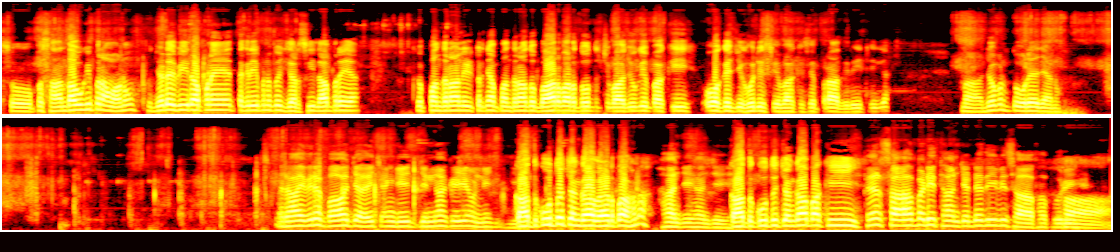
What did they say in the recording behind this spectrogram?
ਸੋ ਪਸੰਦ ਆਊਗੀ ਭਰਾਵਾਂ ਨੂੰ। ਜਿਹੜੇ ਵੀਰ ਆਪਣੇ ਤਕਰੀਬਨ ਕੋਈ ਜਰਸੀ ਲੱਭ ਰਹੇ ਆ, ਕੋਈ 15 ਲੀਟਰ ਜਾਂ 15 ਤੋਂ ਬਾਹਰ-ਬਾਹਰ ਦੁੱਧ ਚਵਾ ਜੂਗੀ, ਬਾਕੀ ਉਹ ਅੱਗੇ ਜਿਹੋ ਜੀ ਸੇਵਾ ਕਿਸੇ ਭਰਾ ਦੀ ਰਹੀ, ਠੀਕ ਆ? ਨਾ ਜੋ ਬਣ ਤੋਰਿਆ ਜਾਨੂੰ ਰਾਜ ਵੀਰੇ ਬਹੁਤ ਜ਼ਿਆਦਾ ਚੰਗੀ ਜਿੰਨਾ ਕਹੀ ਹੋਣੀ ਕੱਦ ਕੂਦ ਤੋਂ ਚੰਗਾ ਬੈਠਦਾ ਹਨਾ? ਹਾਂਜੀ ਹਾਂਜੀ। ਕੱਦ ਕੂਦ ਚੰਗਾ ਬਾਕੀ ਫਿਰ ਸਾਫ਼ ਬੜੀ ਥਾਂ ਚੱਡੇ ਦੀ ਵੀ ਸਾਫ਼ ਆ ਪੂਰੀ। ਹਾਂ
